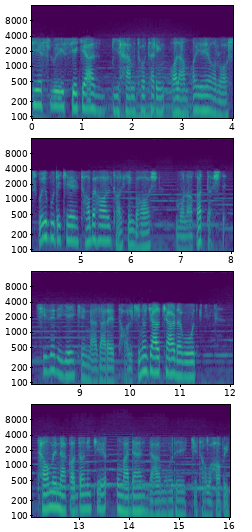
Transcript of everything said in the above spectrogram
سی اس لویس یکی از بی همتاترین آدم های راستگویی بوده که تا به حال تالکین باهاش ملاقات داشته. چیز دیگه که نظر تالکین رو جلب کرده بود تمام نقادانی که اومدن در مورد کتاب هابیت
